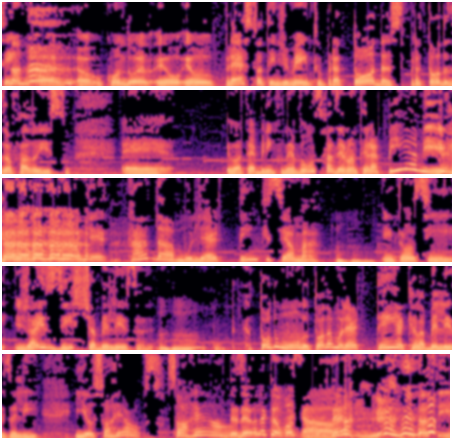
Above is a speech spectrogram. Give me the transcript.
senta, eu- quando eu, eu presto atendimento pra todas, pra todas eu falo isso. É, eu até brinco, né? Vamos fazer uma terapia, amiga. Porque cada mulher tem que se amar. Uhum. Então, assim, já existe a beleza. Uhum. Todo mundo, toda mulher tem aquela beleza ali. E eu só realço. Só real. Entendeu? Olha que Então, você, legal. né? Então, assim,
